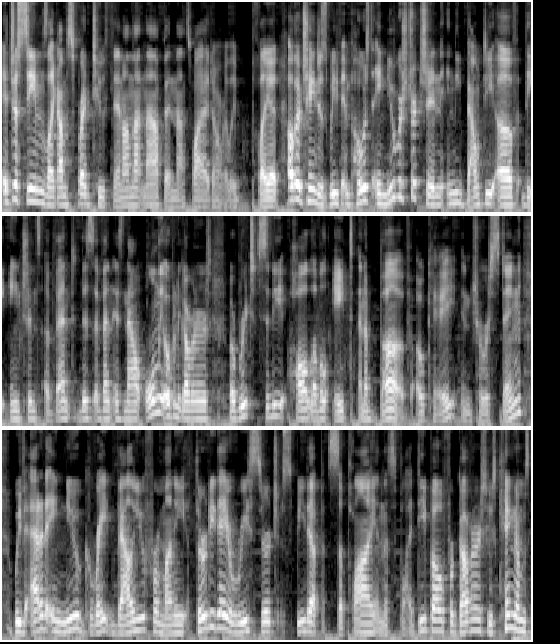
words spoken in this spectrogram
it just seems like I'm spread too thin on that map and that's why I don't really play it. Other changes we've imposed a new restriction in the bounty of the ancients event. This event is now only open to governors who have reached city hall level 8 and above. Okay interesting. We've added a new great value for money 30 day research speed up supply in the supply depot for governors whose kingdoms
